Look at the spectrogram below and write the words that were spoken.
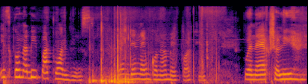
It's gonna be part one this, and then I'm gonna make part two when I actually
